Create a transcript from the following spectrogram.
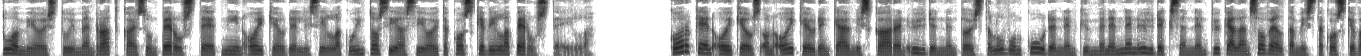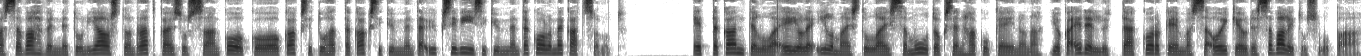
tuomioistuimen ratkaisun perusteet niin oikeudellisilla kuin tosiasioita koskevilla perusteilla. Korkein oikeus on oikeudenkäymiskaaren 11. luvun 69. pykälän soveltamista koskevassa vahvennetun jaoston ratkaisussaan KKO 2021-53 katsonut että kantelua ei ole ilmaistu laissa muutoksen hakukeinona, joka edellyttää korkeimmassa oikeudessa valituslupaa.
